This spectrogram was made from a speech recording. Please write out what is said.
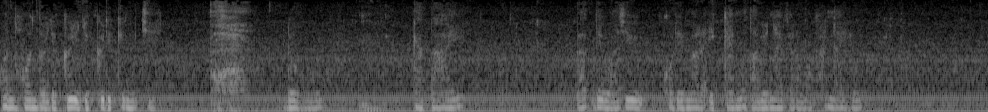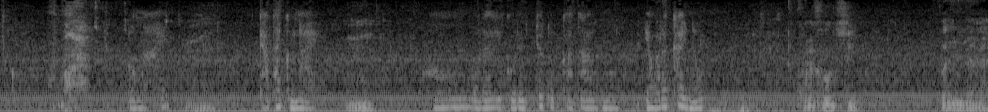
ほんほんとゆっくりゆっくりキムチどう？硬い？だってわしこれまだ一回も食べないからわかんないよ。うまい。お前？うん。硬くない？うん。私これちょっと硬いの？柔らかいの？これが美味しい。これいらない。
